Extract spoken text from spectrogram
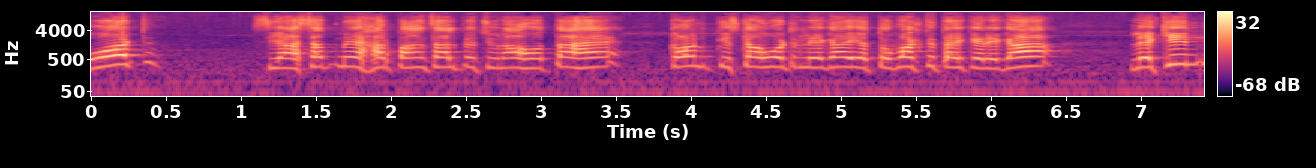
वोट सियासत में हर पाँच साल पे चुनाव होता है कौन किसका वोट लेगा ये तो वक्त तय करेगा लेकिन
